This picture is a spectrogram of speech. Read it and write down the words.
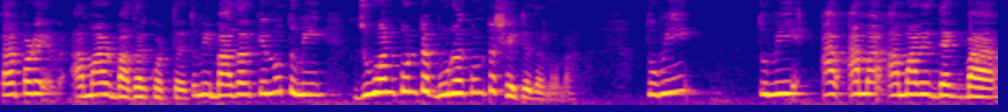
তারপরে আমার বাজার করতে হয়। তুমি বাজার কেন? তুমি জুয়ান কোনটা বুড়া কোনটা সেটা জানো না। তুমি তুমি আমার আমারে দেখবা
